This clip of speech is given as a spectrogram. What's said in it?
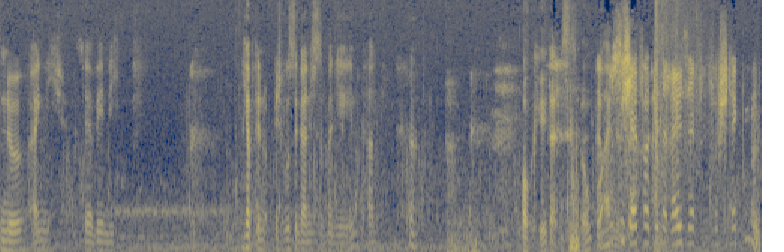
Nö, eigentlich sehr wenig. Ich hab den. Ich wusste gar nicht, dass man hier hin kann. Okay, dann ist es irgendwo Man eine... muss sich einfach generell sehr viel verstecken und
